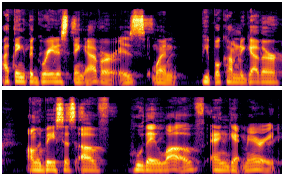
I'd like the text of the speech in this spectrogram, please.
I think the greatest thing ever is when people come together on the basis of who they love and get married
